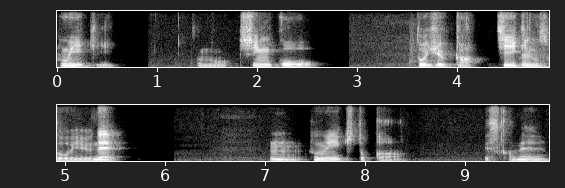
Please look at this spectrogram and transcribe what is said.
雰囲気、その信仰というか、地域のそういうね、うん、雰囲気とかですかね。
